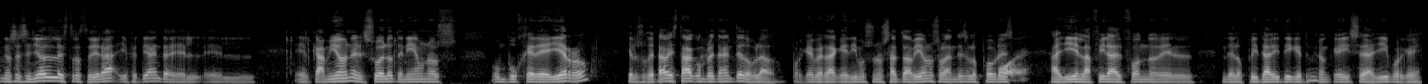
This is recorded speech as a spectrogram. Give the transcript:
Nos enseñó el destrozo. Y era, efectivamente, el, el, camión, el suelo, tenía unos, un buje de hierro que lo sujetaba y estaba completamente doblado. Porque es verdad que dimos unos saltos. Había unos holandeses, los pobres, allí en la fila del fondo del, del Hospitality que tuvieron que irse de allí porque,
